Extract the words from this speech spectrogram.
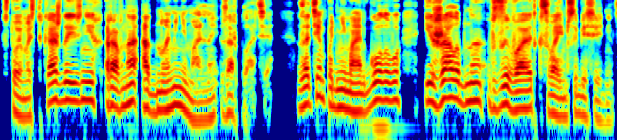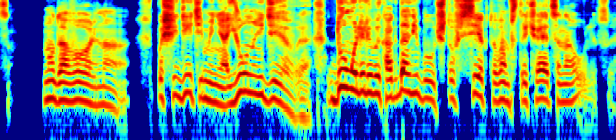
Стоимость каждой из них равна одной минимальной зарплате. Затем поднимает голову и жалобно взывает к своим собеседницам. «Ну, довольно. Пощадите меня, юные девы. Думали ли вы когда-нибудь, что все, кто вам встречается на улице,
